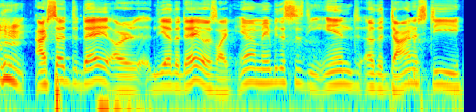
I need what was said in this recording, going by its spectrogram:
I said today or the other day, I was like, yeah, maybe this is the end of the dynasty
